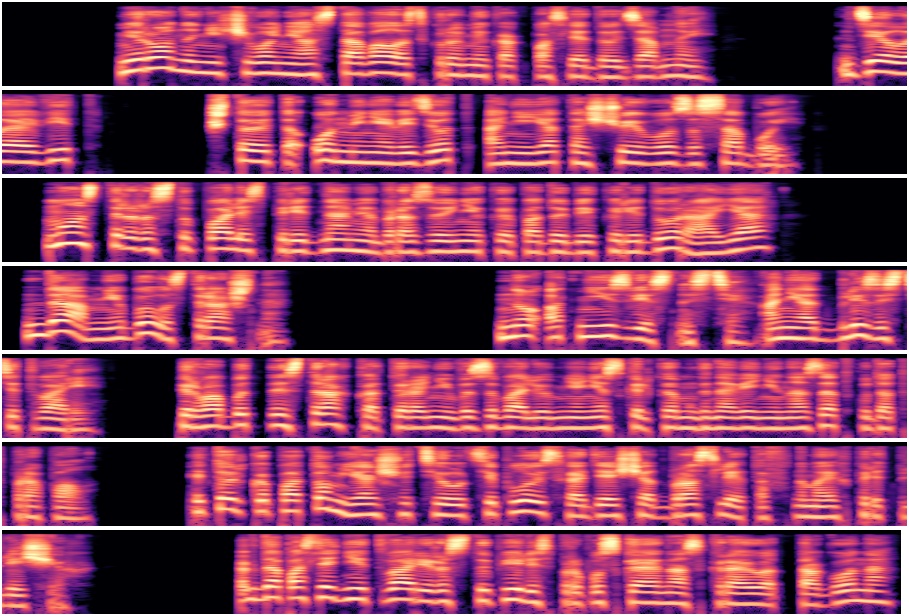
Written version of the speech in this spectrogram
Мирона ничего не оставалось, кроме как последовать за мной. Делая вид, что это он меня ведет, а не я тащу его за собой. Монстры расступались перед нами, образуя некое подобие коридора, а я... Да, мне было страшно. Но от неизвестности, а не от близости тварей. Первобытный страх, который они вызывали у меня несколько мгновений назад, куда-то пропал. И только потом я ощутила тепло, исходящее от браслетов на моих предплечьях. Когда последние твари расступились, пропуская нас к краю оттагона,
